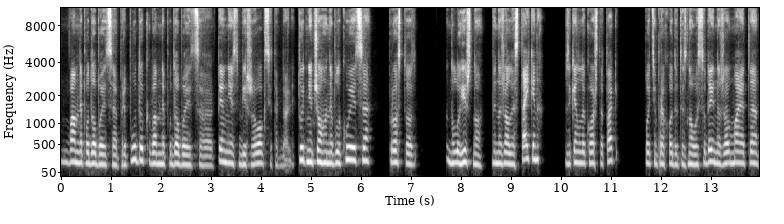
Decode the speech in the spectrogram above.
Вам не подобається припудок, вам не подобається активність, біржа ОКС і так далі. Тут нічого не блокується, просто аналогічно ви нажали стейкінг закинули кошти так, потім приходите знову сюди і нажимаєте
